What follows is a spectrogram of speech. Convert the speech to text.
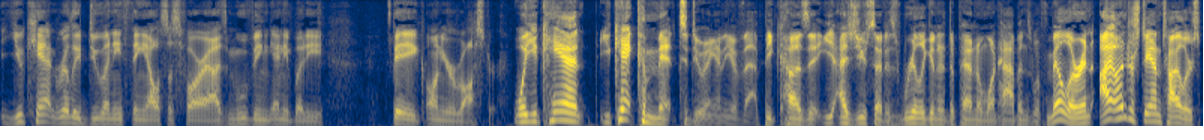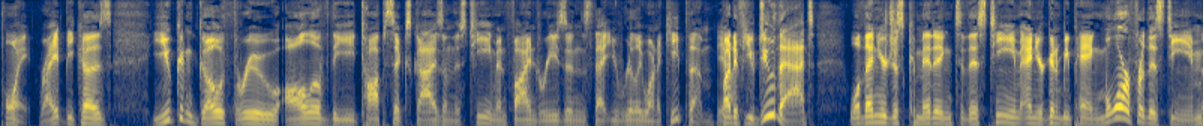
you can't really do anything else as far as moving anybody big on your roster. Well, you can't you can't commit to doing any of that because it, as you said is really going to depend on what happens with Miller and I understand Tyler's point, right? Because you can go through all of the top 6 guys on this team and find reasons that you really want to keep them. Yeah. But if you do that, well then you're just committing to this team and you're going to be paying more for this team,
